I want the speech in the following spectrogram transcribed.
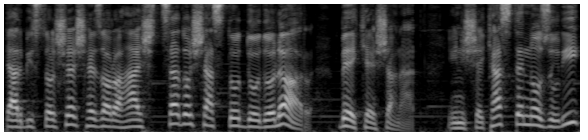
در 26862 دلار بکشاند. این شکست نزولی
